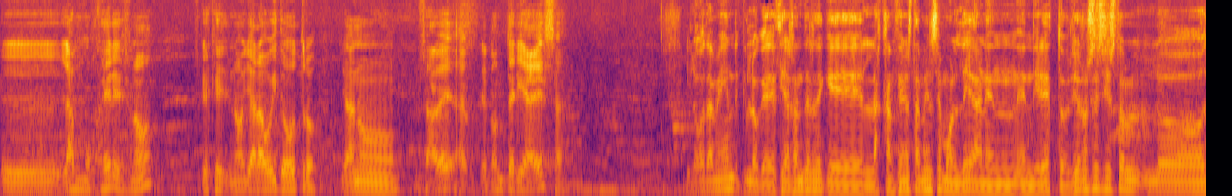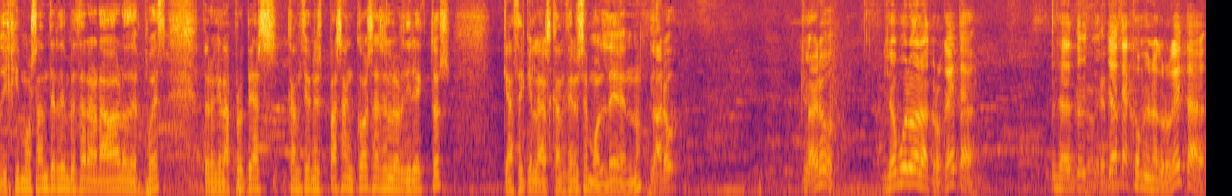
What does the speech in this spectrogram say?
las mujeres, ¿no? Es que no, ya la ha oído otro. Ya no. ¿Sabes? Qué tontería esa. Y luego también lo que decías antes de que las canciones también se moldean en, en directos. Yo no sé si esto lo dijimos antes de empezar a grabar o después, pero que las propias canciones pasan cosas en los directos que hace que las canciones se moldeen, ¿no? Claro. Claro. Yo vuelvo a la croqueta. O sea, tú- ya te has comido una croqueta.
